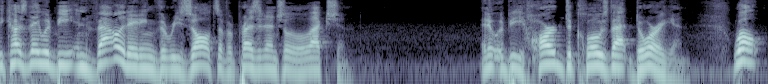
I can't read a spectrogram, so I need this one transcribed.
because they would be invalidating the results of a presidential election. And it would be hard to close that door again. Well,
